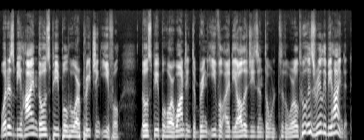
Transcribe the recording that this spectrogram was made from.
What is behind those people who are preaching evil? Those people who are wanting to bring evil ideologies into to the world? Who is really behind it?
